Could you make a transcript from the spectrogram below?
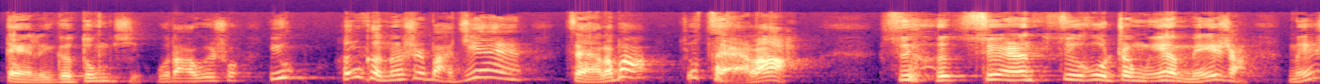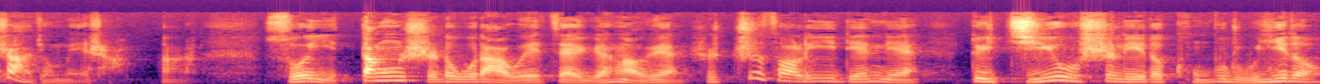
带了一个东西，吴大维说：“哟，很可能是把剑，宰了吧，就宰了。”虽 虽然最后证明也没啥，没啥就没啥啊。所以当时的吴大维在元老院是制造了一点点对极右势力的恐怖主义的哦。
